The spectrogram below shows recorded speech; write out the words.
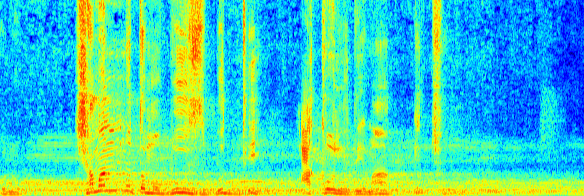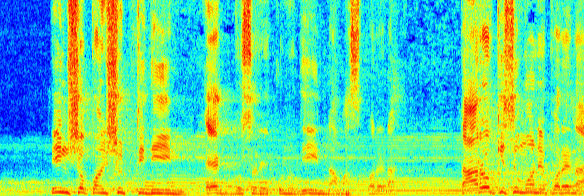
কোনো সামান্যতম বুঝ, বুদ্ধি, আকল, দিমাগ, কিচ্ছু তিনশো পঁয়ষট্টি দিন, এক বছরে কোনো দিন নামাজ পড়ে না। তারও কিছু মনে পড়ে না,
